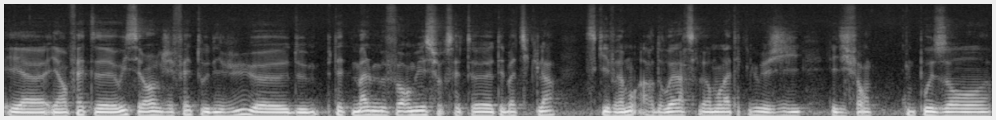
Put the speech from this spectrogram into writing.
Et, euh, et en fait, euh, oui, c'est l'erreur que j'ai faite au début euh, de peut-être mal me former sur cette euh, thématique-là. Ce qui est vraiment hardware, ce qui est vraiment la technologie, les différents composants,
